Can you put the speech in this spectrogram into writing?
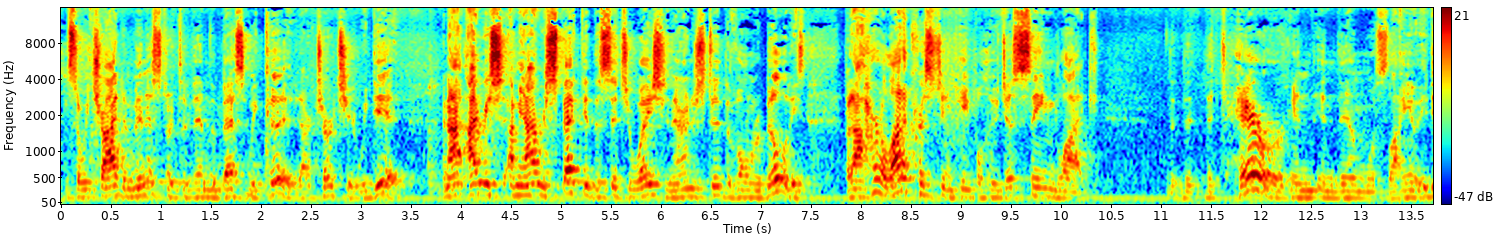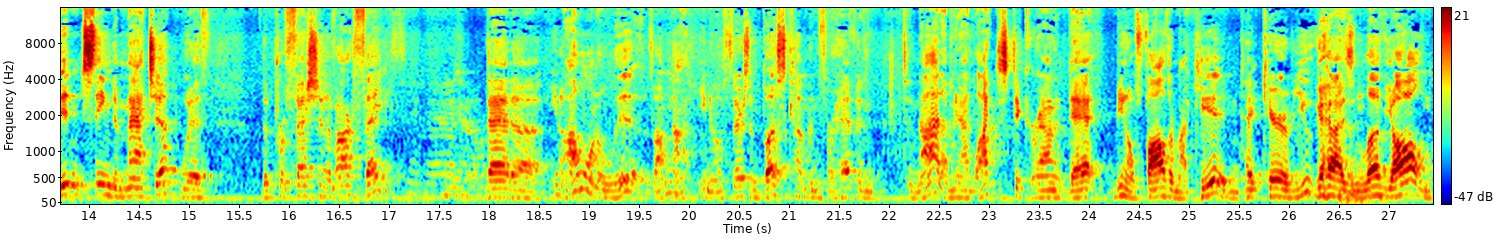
And so we tried to minister to them the best we could at our church here. We did. And I, I, res- I mean, I respected the situation. I understood the vulnerabilities. But I heard a lot of Christian people who just seemed like the, the, the terror in, in them was like, you know, it didn't seem to match up with the profession of our faith. Amen. That, uh, you know, I want to live. I'm not, you know, if there's a bus coming for heaven tonight, I mean, I'd like to stick around and dad, you know, father my kid and take care of you guys and love y'all and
